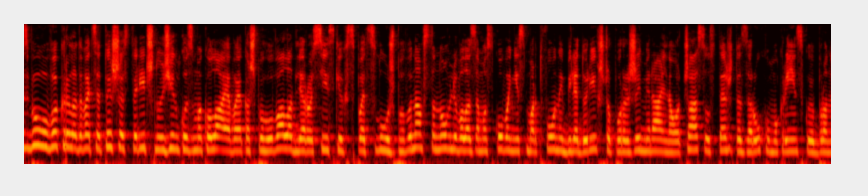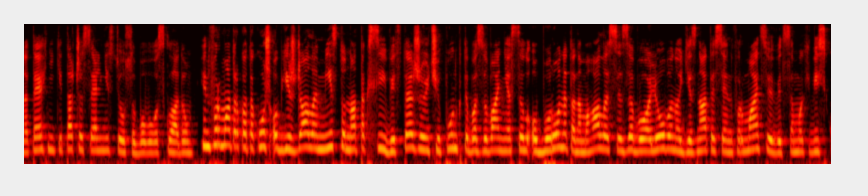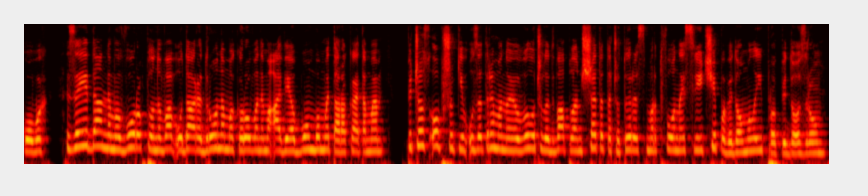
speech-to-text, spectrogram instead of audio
СБУ викрила 26-річну жінку з Миколаєва, яка шпигувала для російських спецслужб. Вона встановлювала замасковані смартфони біля доріг, щоб у режимі реального часу стежити за рухом української бронетехніки та чисельністю особового складу. Інформаторка також об'їжджала місто на таксі, відстежуючи пункти базування сил оборони та намагалася завуальовано дізнатися інформацію від самих військових. За її даними, ворог планував удари дронами, керованими авіабомбами та ракетами. Під час обшуків у затриманої вилучили два планшети та чотири смартфони. Слідчі повідомили й про підозру.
